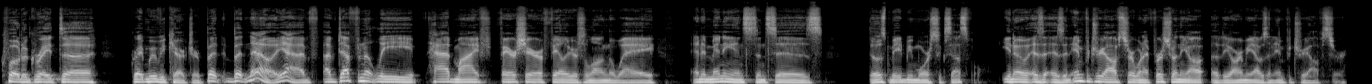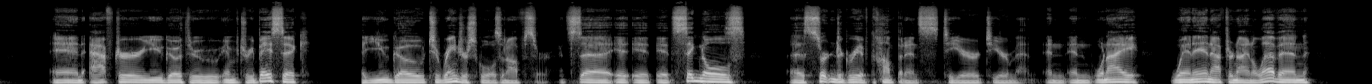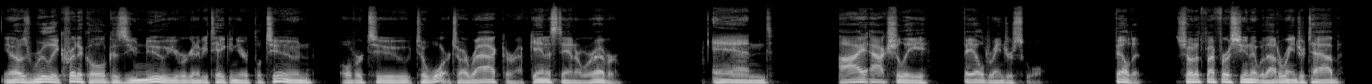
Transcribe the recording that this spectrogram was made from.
quote a great uh great movie character but but no yeah i've i've definitely had my fair share of failures along the way and in many instances, those made me more successful. You know, as, as an infantry officer, when I first joined the, uh, the Army, I was an infantry officer. And after you go through infantry basic, you go to ranger school as an officer. It's uh, it, it, it signals a certain degree of competence to your to your men. And and when I went in after 9/11, you know, it was really critical because you knew you were going to be taking your platoon over to to war, to Iraq or Afghanistan or wherever. And I actually failed Ranger School. Failed it. Showed up to my first unit without a Ranger tab.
